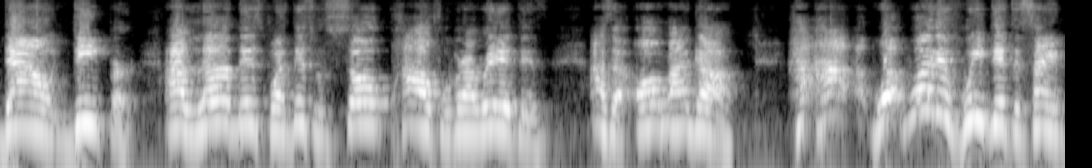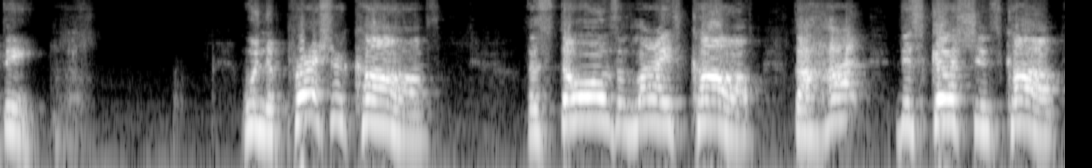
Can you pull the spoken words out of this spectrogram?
down deeper. I love this point. This was so powerful when I read this. I said, oh my God. How, how, what, what if we did the same thing? when the pressure comes, the storms of life come, the hot discussions come,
